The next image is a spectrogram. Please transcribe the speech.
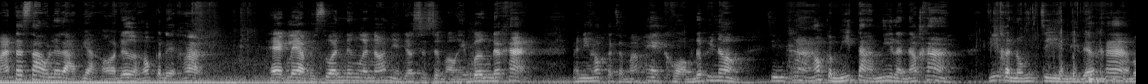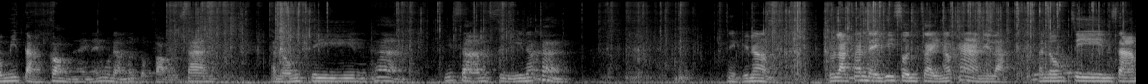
มาแตะเศร้าเลยล่ะอยากออเดอร์เขาก็เลยค่ะแพกแล้วไปส่วนหนึ่งแล้วเนาะเนี่ยเดี๋ยวจะเสริมเอาให้เบิ้งเด้อค่ะวันนี้เขาก็จะมาแพกของเด้อพี่น้องสินค้าเขาก็มีตามนี่แหละเนาะค่ะ มีขนมจีนนี่เด้อค่ะบ่มีตากล้องให้ในหูดำมันก็ฟังซานขนมจีนค่ะมีสามสีนะค่ะนี่พี่น้องสำหรับท่านใดที่สนใจเนาะค่ะนี่ล่ะขนมจีนสาม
